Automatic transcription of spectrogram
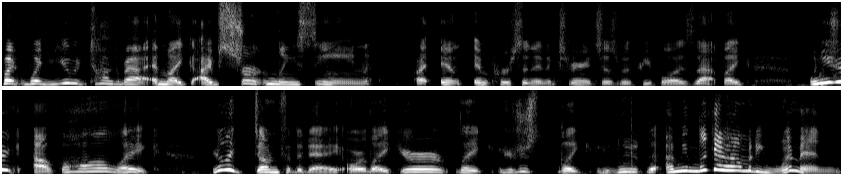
but what you talk about and like i've certainly seen in in person and experiences with people is that like when you drink alcohol like you're like done for the day or like you're like you're just like you lose i mean look at how many women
